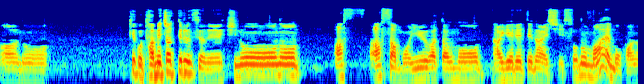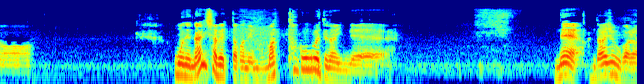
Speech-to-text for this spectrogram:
あの、結構溜めちゃってるんですよね。昨日の朝朝も夕方も上げれてないし、その前もかな。もうね、何喋ったかね、全く覚えてないんで、ねえ、大丈夫かな？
